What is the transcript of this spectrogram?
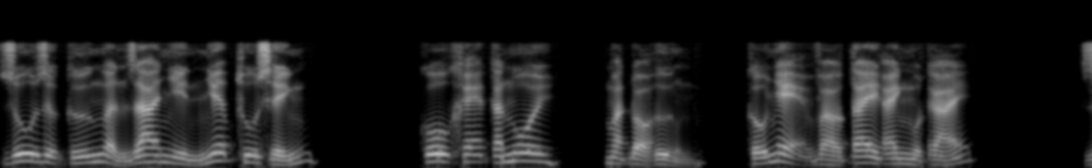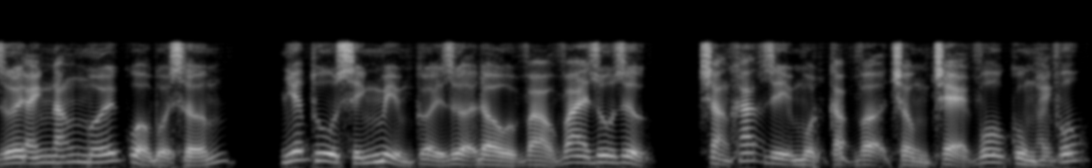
Du dự cứ ngẩn ra nhìn nhiếp thu xính. Cô khẽ cắn môi, mặt đỏ ửng, cấu nhẹ vào tay anh một cái. Dưới ánh nắng mới của buổi sớm, nhiếp thu xính mỉm cười dựa đầu vào vai du rực, chẳng khác gì một cặp vợ chồng trẻ vô cùng hạnh phúc.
